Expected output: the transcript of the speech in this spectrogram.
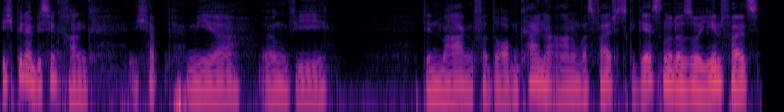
ich bin ein bisschen krank. Ich habe mir irgendwie den Magen verdorben, keine Ahnung, was Falsches gegessen oder so. Jedenfalls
